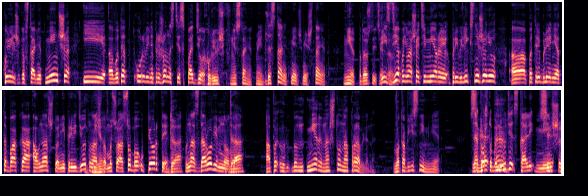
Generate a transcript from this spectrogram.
курильщиков станет меньше, и а, вот этот уровень напряженности спадет. Курильщиков не станет меньше. Да станет меньше, Миш, станет. Нет, подождите. Везде, это... понимаешь, эти меры привели к снижению э, потребления табака, а у нас что, не приведет? У нас Нет. что, мы что, особо упертые? Да. У нас здоровья много? Да. А меры на что направлены? Вот объясни мне. На Сига... то, чтобы люди стали меньше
